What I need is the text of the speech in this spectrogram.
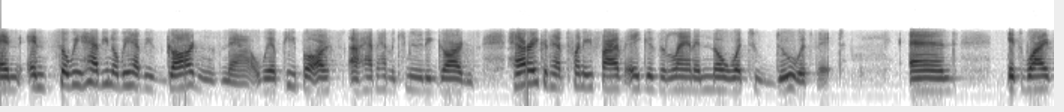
and and so we have you know we have these gardens now where people are, are have, having community gardens. Harry could have 25 acres of land and know what to do with it, and it's why it's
